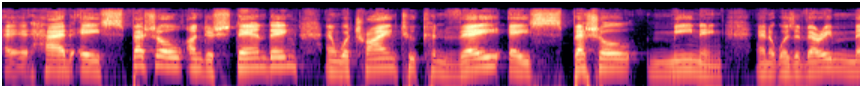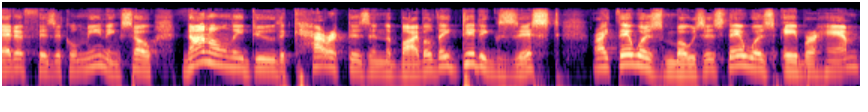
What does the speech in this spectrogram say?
uh, had a special understanding and were trying to convey a special meaning. And it was a very metaphysical meaning. So not only do the characters in the Bible, they did exist, right? There was Moses, there was Abraham,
